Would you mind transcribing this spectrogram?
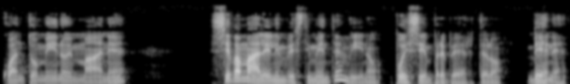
quantomeno immane, se va male l'investimento in vino, puoi sempre bertelo. Bene,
